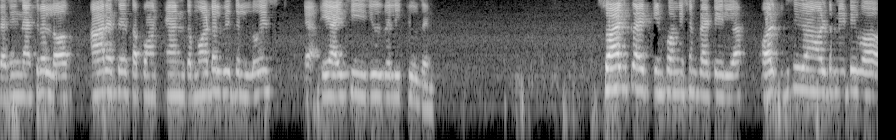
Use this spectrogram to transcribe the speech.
that is natural log RSS upon n. The model with the lowest uh, AIC is usually chosen. Schwarz information criteria. All, this is an alternative uh,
